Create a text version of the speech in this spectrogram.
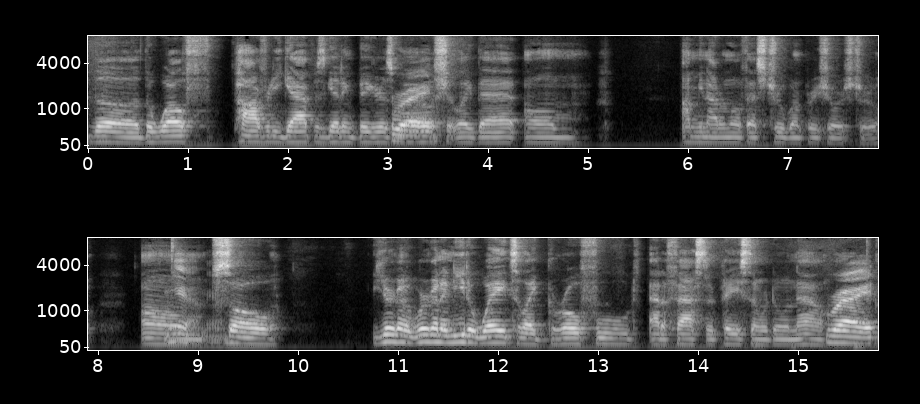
the the wealth poverty gap is getting bigger as well Right. shit like that um i mean i don't know if that's true but i'm pretty sure it's true um Yeah, man. so you're gonna we're gonna need a way to like grow food at a faster pace than we're doing now right.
